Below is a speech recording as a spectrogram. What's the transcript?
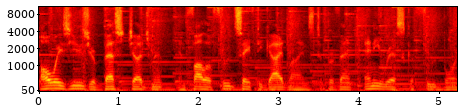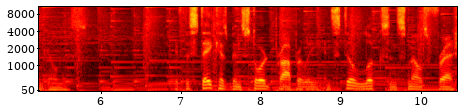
Always use your best judgment and follow food safety guidelines to prevent any risk of foodborne illness. If the steak has been stored properly and still looks and smells fresh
